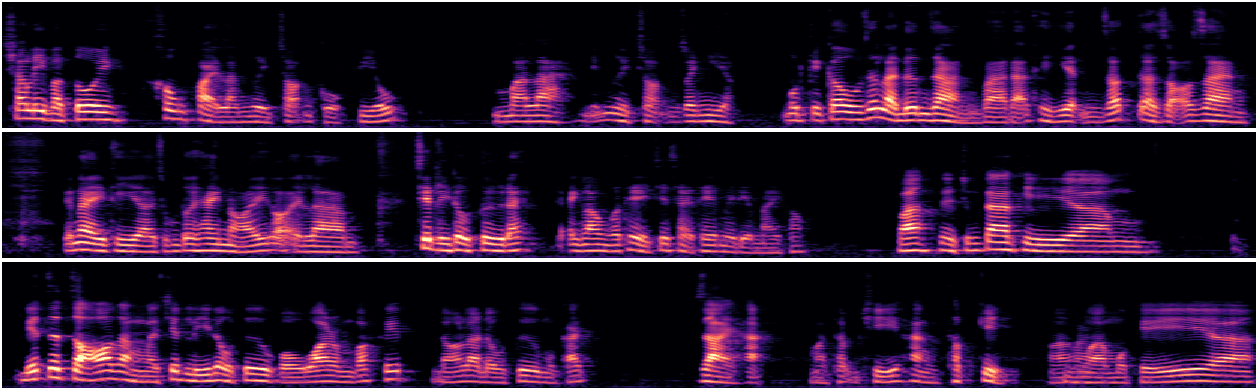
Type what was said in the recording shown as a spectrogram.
Charlie và tôi không phải là người chọn cổ phiếu mà là những người chọn doanh nghiệp. Một cái câu rất là đơn giản và đã thể hiện rất là rõ ràng. Cái này thì uh, chúng tôi hay nói gọi là triết lý đầu tư đấy. Anh Long có thể chia sẻ thêm về điểm này không? Vâng, thì chúng ta thì um, biết rất rõ rằng là triết lý đầu tư của Warren Buffett đó là đầu tư một cách dài hạn mà thậm chí hàng thập kỷ vâng. và một cái uh,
